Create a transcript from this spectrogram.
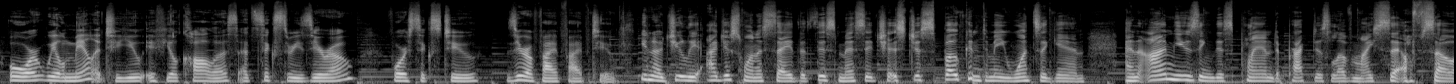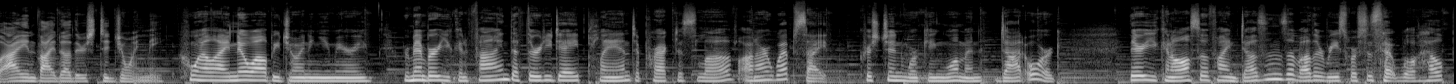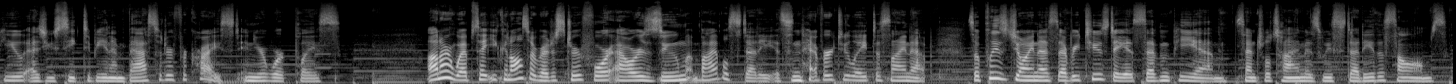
or we'll mail it to you if you'll call us at 630 462 0552. You know, Julie, I just want to say that this message has just spoken to me once again, and I'm using this plan to practice love myself, so I invite others to join me. Well, I know I'll be joining you, Mary. Remember, you can find the 30 day plan to practice love on our website, ChristianWorkingWoman.org. There you can also find dozens of other resources that will help you as you seek to be an ambassador for Christ in your workplace. On our website, you can also register for our Zoom Bible study. It's never too late to sign up. So please join us every Tuesday at 7 p.m. Central Time as we study the Psalms.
